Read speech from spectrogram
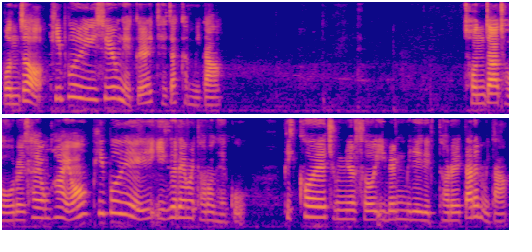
먼저 PVA 수용액을 제작합니다. 전자 저울을 사용하여 PVA 2g을 덜어내고 비커에 중류수 200ml를 따릅니다.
